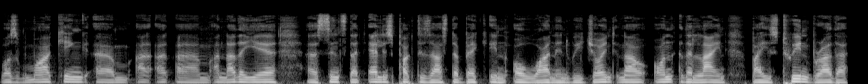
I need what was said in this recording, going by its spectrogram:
was marking um, um, another year uh, since that Ellis Park disaster back in 01. And we joined now on the line by his twin brother,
